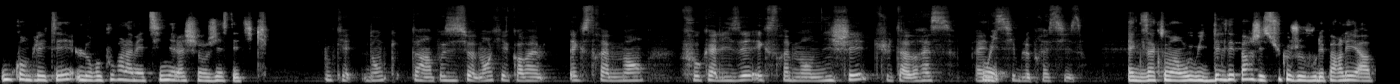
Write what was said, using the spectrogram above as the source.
ou compléter le recours à la médecine et la chirurgie esthétique. Ok, donc tu as un positionnement qui est quand même extrêmement focalisé, extrêmement niché. Tu t'adresses à une cible précise. Exactement, oui, oui. Dès le départ, j'ai su que je voulais parler à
